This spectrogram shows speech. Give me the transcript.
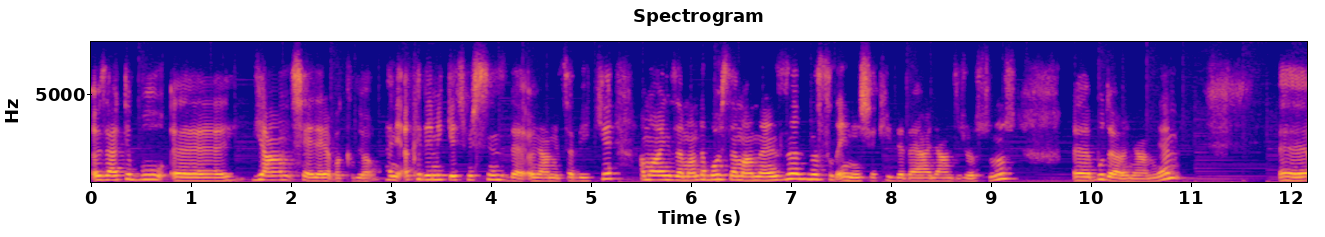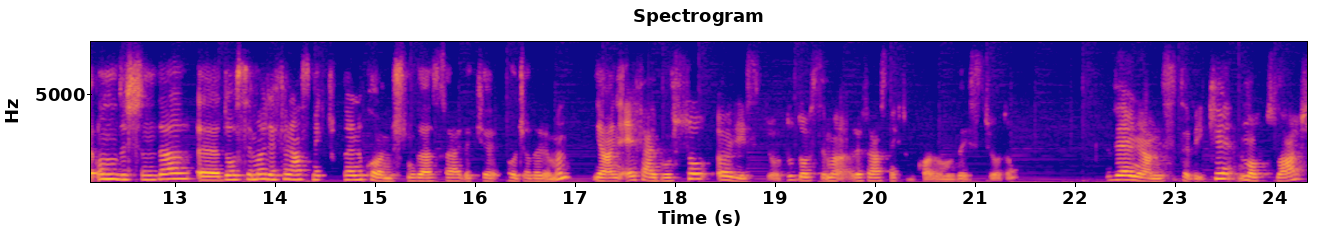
özellikle bu e, yan şeylere bakılıyor. Hani akademik geçmişiniz de önemli tabii ki ama aynı zamanda boş zamanlarınızı nasıl en iyi şekilde değerlendiriyorsunuz? E, bu da önemli. E, onun dışında e, dosyama referans mektuplarını koymuştum Galatasaray'daki hocalarımın. Yani Eiffel bursu öyle istiyordu. Dosyama referans mektubu koymamı da istiyordu. Ve önemlisi tabii ki notlar.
